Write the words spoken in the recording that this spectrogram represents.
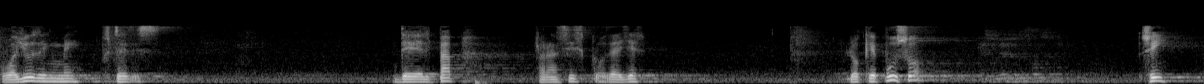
o ayúdenme ustedes, del Papa Francisco de ayer. Lo que puso, sí,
